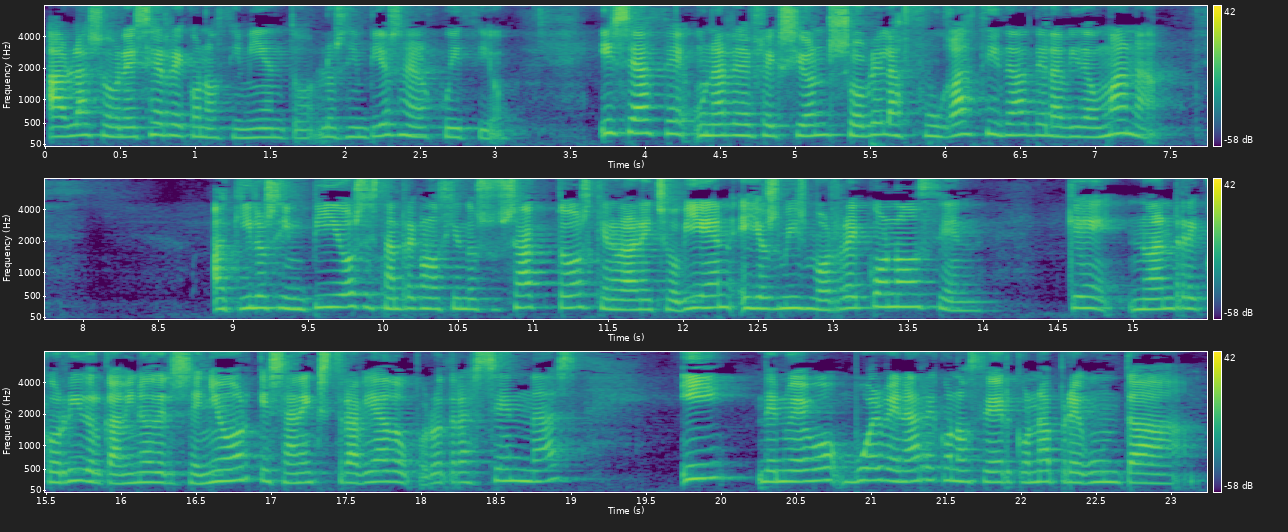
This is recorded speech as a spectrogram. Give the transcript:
habla sobre ese reconocimiento, los impíos en el juicio y se hace una reflexión sobre la fugacidad de la vida humana. Aquí los impíos están reconociendo sus actos, que no lo han hecho bien, ellos mismos reconocen que no han recorrido el camino del Señor, que se han extraviado por otras sendas y de nuevo vuelven a reconocer con una pregunta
